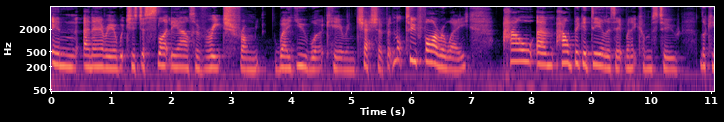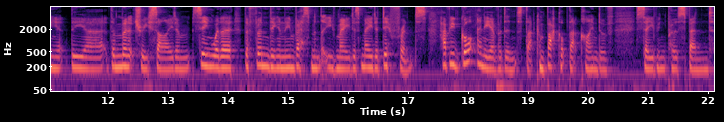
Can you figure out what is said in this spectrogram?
in an area which is just slightly out of reach from where you work here in Cheshire, but not too far away. How um, how big a deal is it when it comes to looking at the uh, the monetary side and seeing whether the funding and the investment that you've made has made a difference. Have you got any evidence that can back up that kind of saving per spend?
